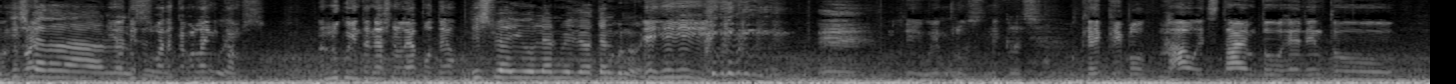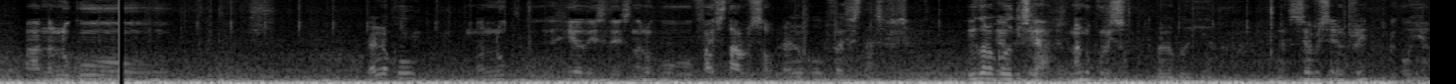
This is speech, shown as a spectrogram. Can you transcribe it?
On This the where right. the Yeah, this is where the Kabalangi Boy. comes. Nanuku International Airport there. This where you land with your ten bunwan. Hey, hey, hey. hey. okay, we're close. Nicholas. Okay, people. Now it's time to head into uh, Nanuku. Nanuku, Nanuku. Here is this Nanuku five star resort. Nanuku five stars. You gonna go yeah, this yeah, way? Nanuku resort. Nanuku here. Yeah, service entry. We go here.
